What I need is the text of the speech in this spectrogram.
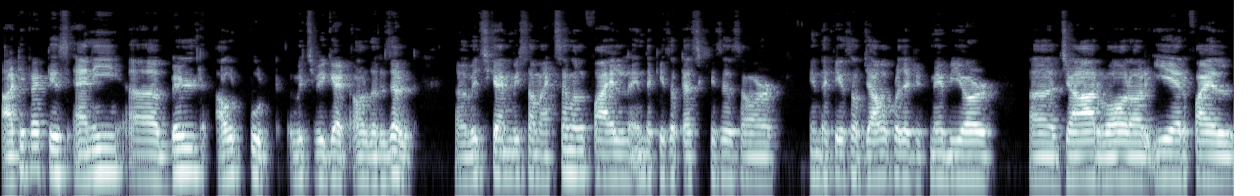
Artifact is any uh, build output which we get or the result which can be some XML file in the case of test cases or in the case of Java project it may be your jar, war or EAR file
